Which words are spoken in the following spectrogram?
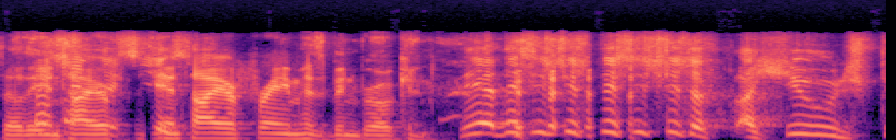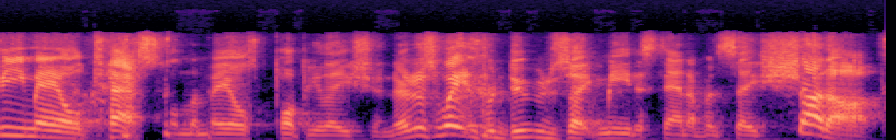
So the entire this the entire frame has been broken. Yeah, this is just this is just a, a huge female test on the male's population. They're just waiting for dudes like me to stand up and say, "Shut up,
